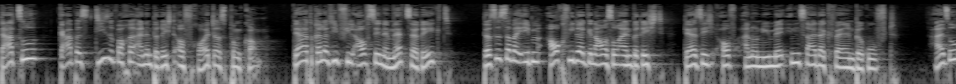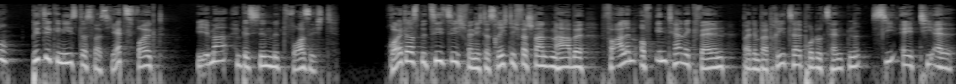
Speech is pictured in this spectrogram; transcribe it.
Dazu gab es diese Woche einen Bericht auf Reuters.com. Der hat relativ viel Aufsehen im Netz erregt das ist aber eben auch wieder genauso ein Bericht, der sich auf anonyme Insiderquellen beruft. Also bitte genießt das, was jetzt folgt, wie immer ein bisschen mit Vorsicht. Reuters bezieht sich, wenn ich das richtig verstanden habe, vor allem auf interne Quellen bei dem Batteriezellproduzenten CATL.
